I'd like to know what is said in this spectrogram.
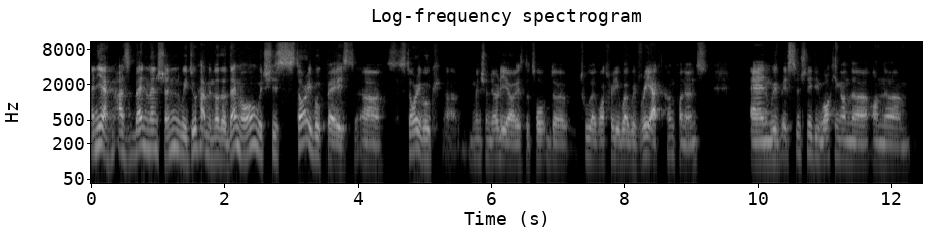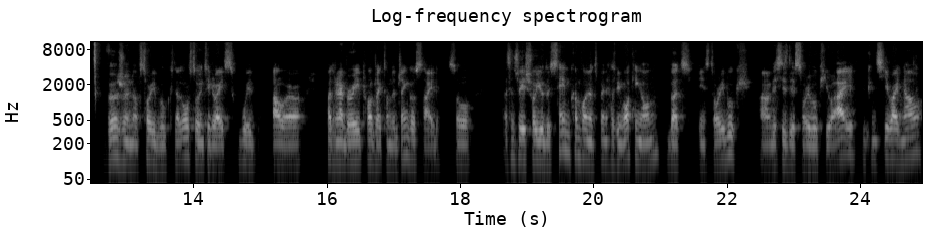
And yeah, as Ben mentioned, we do have another demo, which is Storybook based. Uh, Storybook, uh, mentioned earlier, is the tool, the tool that works really well with React components. And we've essentially been working on on a version of Storybook that also integrates with our pattern library project on the Django side. So essentially show you the same components Ben has been working on, but in Storybook. Uh, this is the Storybook UI you can see right now.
